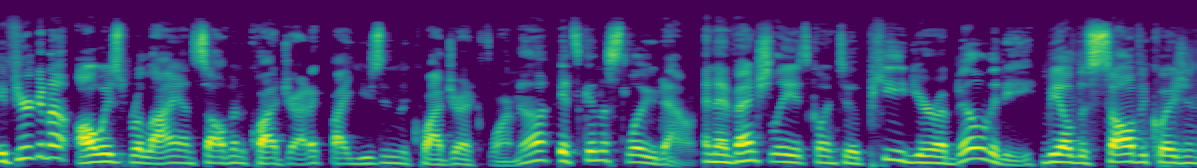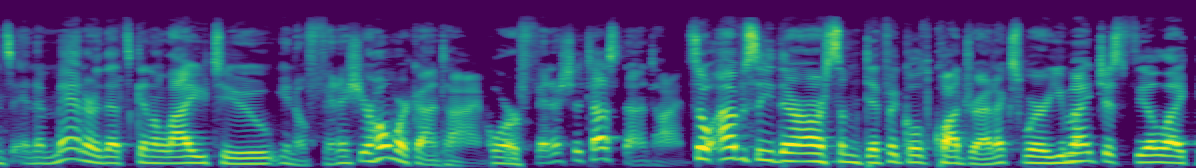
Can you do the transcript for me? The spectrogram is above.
if you're going to always rely on solving quadratic by using the quadratic formula, it's going to slow you down. And eventually it's going to impede your ability to be able to solve equations in a manner that's going to allow you to, you know, finish your homework on time or finish a test on time. So obviously there are some difficult quadratics where you mm-hmm. might just feel like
